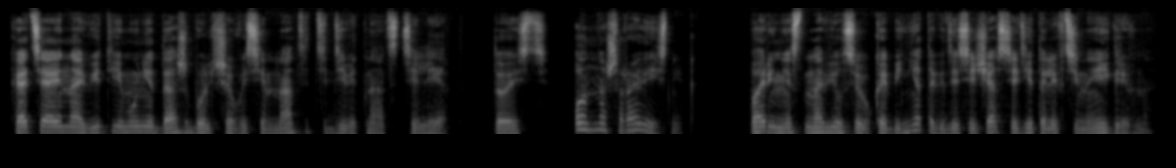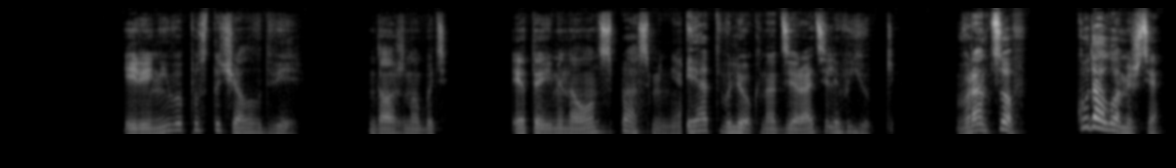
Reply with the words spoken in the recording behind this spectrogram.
Хотя и на вид ему не дашь больше 18-19 лет. То есть он наш ровесник. Парень остановился у кабинета, где сейчас сидит Алевтина Игоревна. И лениво постучал в дверь. Должно быть, это именно он спас меня и отвлек надзирателя в юбке. «Воронцов! Куда ломишься?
